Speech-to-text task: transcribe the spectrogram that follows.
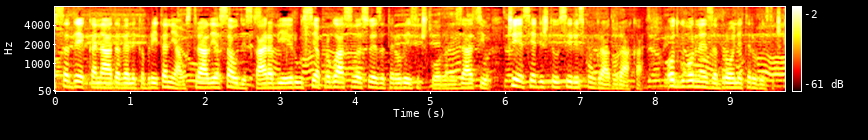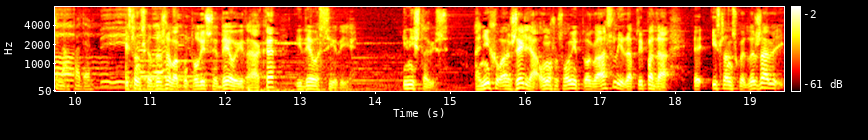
SAD, Kanada, Velika Britanija, Australija, Saudijska Arabija i Rusija proglasile su je za terorističku organizaciju, čije je sjedište u sirijskom gradu Raka. Odgovorna je za brojne terorističke napade. Islamska država kontroliše deo Iraka i deo Sirije. I ništa više. A njihova želja, ono što su oni proglasili da pripada e, islamskoj državi,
